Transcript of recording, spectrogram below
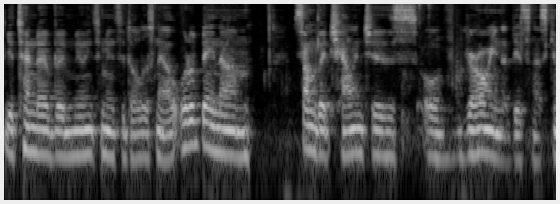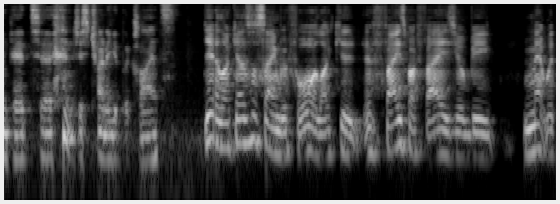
You turned over millions and millions of dollars now. What have been um, some of the challenges of growing a business compared to just trying to get the clients? Yeah, like as I was saying before, like phase by phase, you'll be met with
